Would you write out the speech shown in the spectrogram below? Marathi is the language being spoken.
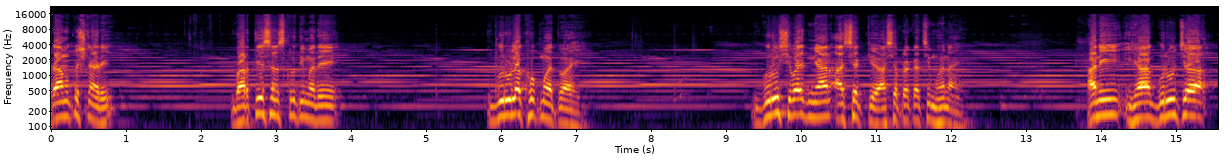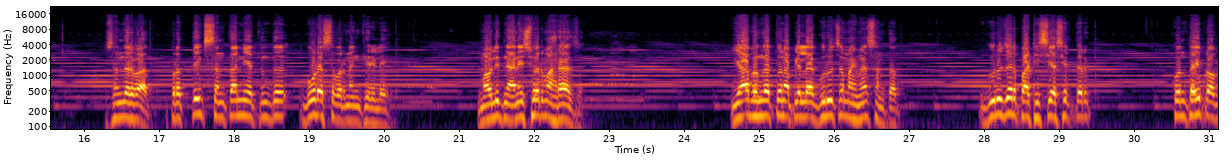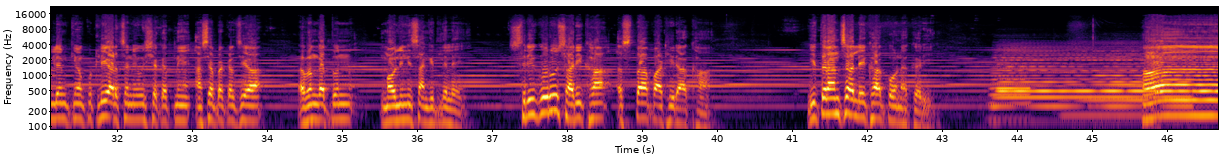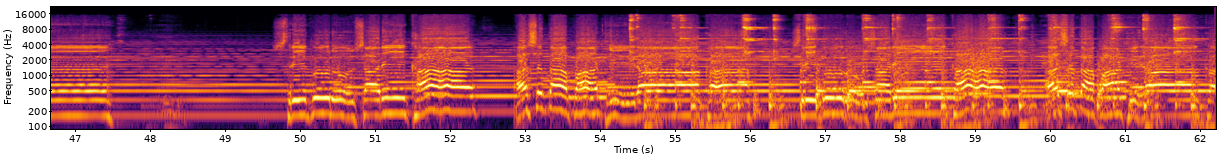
रामकृष्ण हरी भारतीय संस्कृतीमध्ये गुरुला खूप महत्त्व आहे. गुरुशिवाय ज्ञान अशक्य अशा प्रकारची म्हण आहे. आणि ह्या गुरुच्या संदर्भात प्रत्येक संतांनी अत्यंत गोड असं वर्णन केलेलं आहे. माऊली ज्ञानेश्वर महाराज या भंगातून आपल्याला गुरुचा महिमा सांगतात. गुरु जर पाठीशी असेल तर कोणताही प्रॉब्लेम किंवा कुठलीही अडचण येऊ शकत नाही अशा प्रकारच्या अभंगातून माऊलींनी सांगितलेलं आहे. श्री गुरु सारिखा असता पाठी राखा. इतरांचा लेखा कोण करी? श्री गुरु सारिखा असता पाठी राखा. श्री गुरु सारिखा असता पाठी राखा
